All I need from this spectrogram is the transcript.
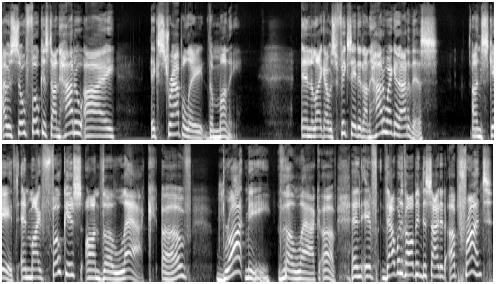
I was so focused on how do I extrapolate the money. And like I was fixated on how do I get out of this unscathed. And my focus on the lack of brought me the lack of. And if that would have all been decided up front,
